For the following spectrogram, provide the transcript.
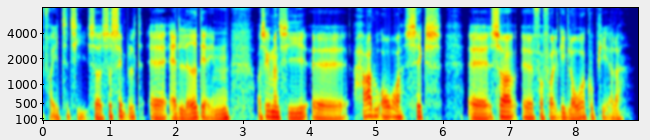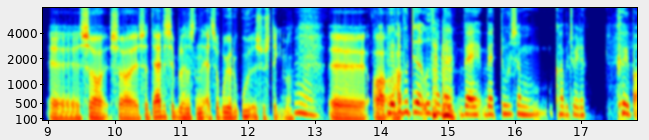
fra 1 til 10. Så, så simpelt øh, er det lavet derinde. Og så kan man sige, øh, har du over 6, øh, så øh, får folk ikke lov at kopiere dig. Øh, så, så, så der er det simpelthen sådan, at så ryger du ud af systemet. Mm. Øh, og, og bliver det vurderet ud fra, hvad, hvad, hvad du som copy trader køber?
